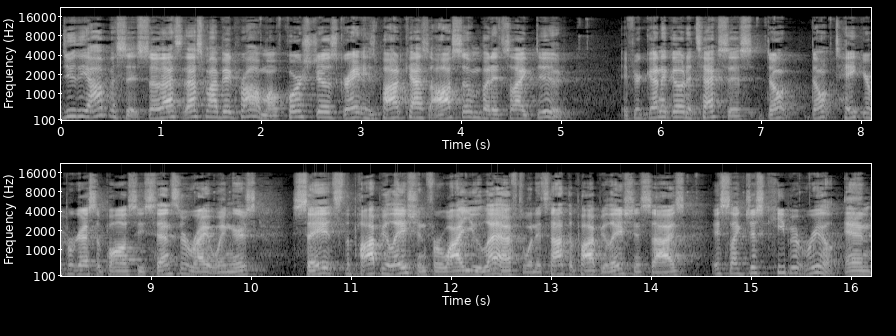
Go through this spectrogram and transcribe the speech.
do the opposite. So that's that's my big problem. Of course, Joe's great, his podcast awesome, but it's like, dude, if you're gonna go to Texas, don't don't take your progressive policy, censor right wingers, say it's the population for why you left when it's not the population size. It's like just keep it real and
